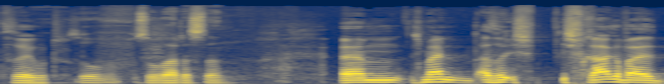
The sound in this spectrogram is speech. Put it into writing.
Sehr gut. so, so war das dann. Ähm, ich meine, also ich, ich frage, weil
